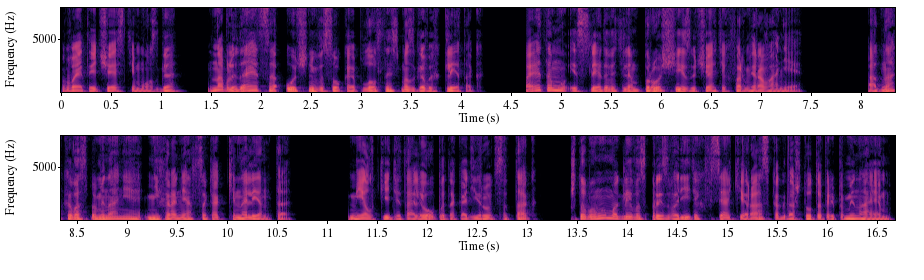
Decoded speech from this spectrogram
В этой части мозга наблюдается очень высокая плотность мозговых клеток, поэтому исследователям проще изучать их формирование. Однако воспоминания не хранятся как кинолента. Мелкие детали опыта кодируются так, чтобы мы могли воспроизводить их всякий раз, когда что-то припоминаем.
